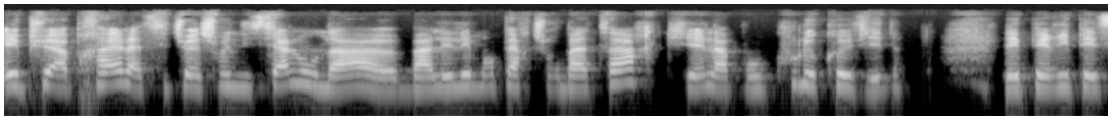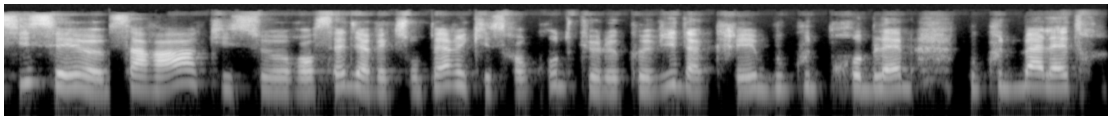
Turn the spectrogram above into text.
Et puis après, la situation initiale, on a euh, bah, l'élément perturbateur qui est là pour le coup le Covid. Les péripéties, c'est euh, Sarah qui se renseigne avec son père et qui se rend compte que le Covid a créé beaucoup de problèmes, beaucoup de mal-être,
